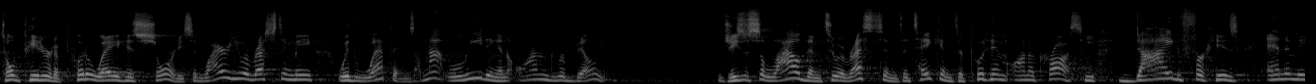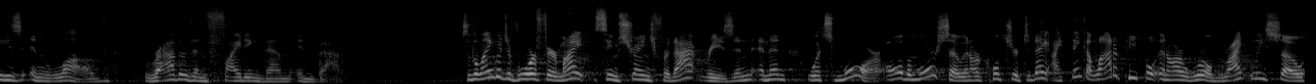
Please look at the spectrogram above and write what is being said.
told Peter to put away his sword. He said, Why are you arresting me with weapons? I'm not leading an armed rebellion. Jesus allowed them to arrest him, to take him, to put him on a cross. He died for his enemies in love rather than fighting them in battle. So the language of warfare might seem strange for that reason. And then what's more, all the more so in our culture today, I think a lot of people in our world, rightly so,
